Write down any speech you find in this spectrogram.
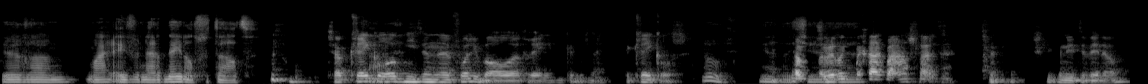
Er, um, maar even naar het Nederlands vertaald. Zou krekel ja. ook niet een uh, volleybalvereniging kunnen zijn? De krekels. Oh, ja. Dat Daar wil ik me graag bij aansluiten. Schiet me niet te winnen hoor.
